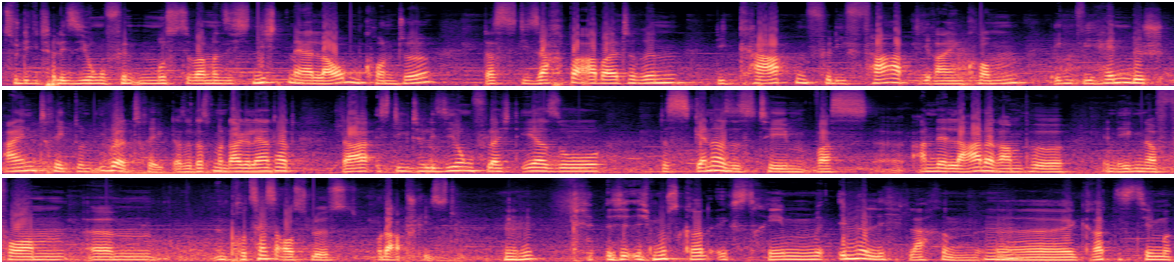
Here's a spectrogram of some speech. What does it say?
zur Digitalisierung finden musste, weil man sich nicht mehr erlauben konnte, dass die Sachbearbeiterin die Karten für die Fahrt, die reinkommen, irgendwie händisch einträgt und überträgt. Also dass man da gelernt hat, da ist Digitalisierung vielleicht eher so das Scannersystem, was äh, an der Laderampe in irgendeiner Form ähm, einen Prozess auslöst oder abschließt. Mhm. Ich, ich muss gerade extrem innerlich lachen. Mhm. Äh, gerade das Thema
